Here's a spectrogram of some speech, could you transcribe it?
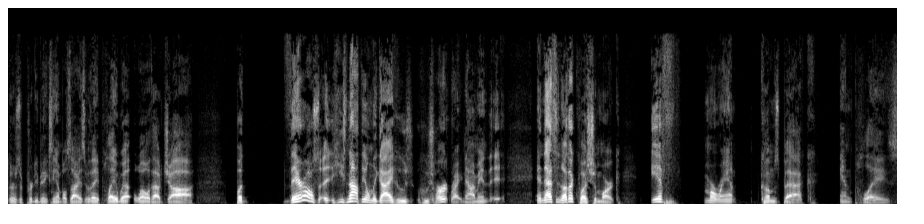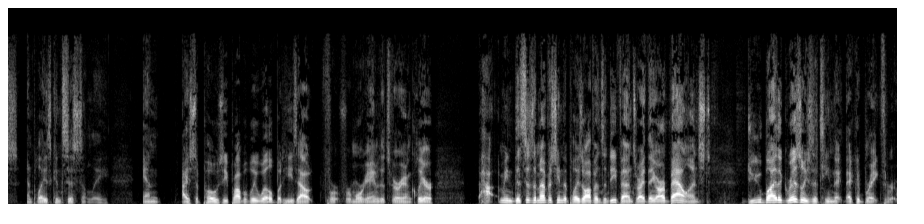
there's a pretty big sample size where they play well, well without Ja, but they're also he's not the only guy who's who's hurt right now. I mean, eh, and that's another question mark. If Morant comes back and plays and plays consistently, and I suppose he probably will, but he's out for, for more games. It's very unclear. How, I mean, this is a Memphis team that plays offense and defense, right? They are balanced. Do you buy the Grizzlies a team that, that could break through?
